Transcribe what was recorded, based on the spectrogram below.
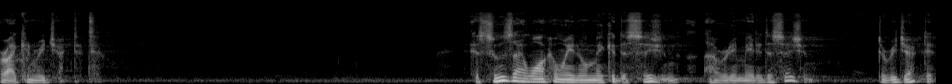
or I can reject it. As soon as I walk away and don't make a decision, I already made a decision to reject it.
